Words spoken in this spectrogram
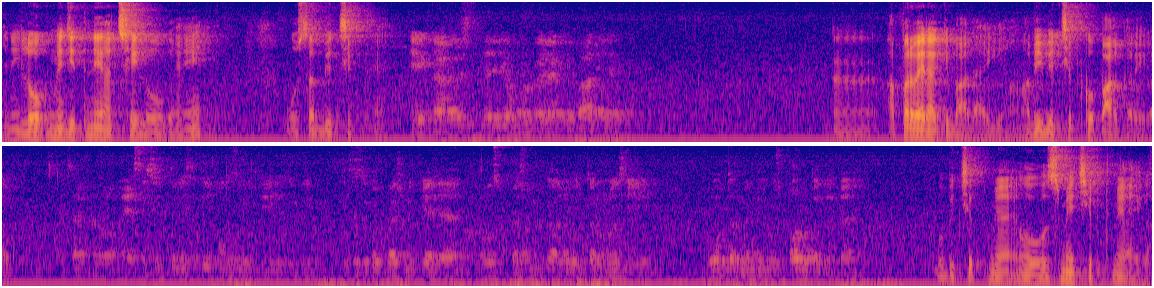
यानी लोक में जितने अच्छे लोग हैं, वो सब विक्षिप्त हैं। अपर वैराग की बात आएगी हाँ अभी विक्षिप्त को पार करेगा वो। वो विक्षिप्त में आए उसमें क्षिप्त में आएगा।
